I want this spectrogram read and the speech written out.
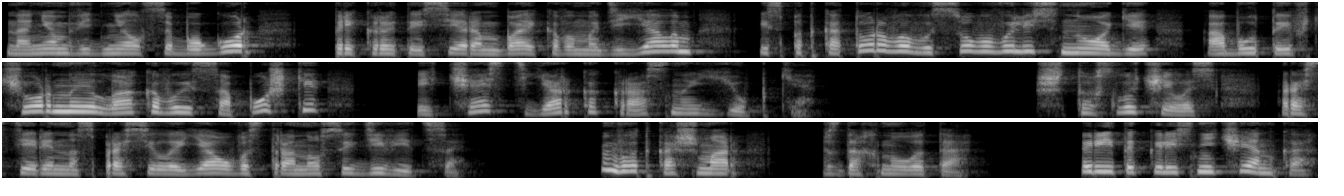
На нем виднелся бугор, прикрытый серым байковым одеялом, из-под которого высовывались ноги, обутые в черные лаковые сапожки и часть ярко-красной юбки. «Что случилось?» – растерянно спросила я у востроносой девицы. «Вот кошмар», – вздохнула та. «Рита Колесниченко,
